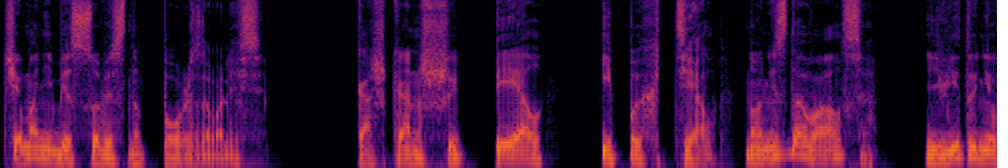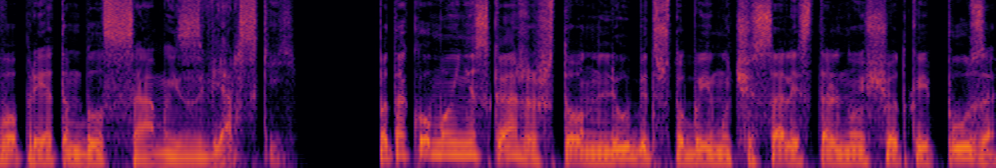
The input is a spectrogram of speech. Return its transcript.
чем они бессовестно пользовались. Кашкан шипел и пыхтел, но не сдавался, и вид у него при этом был самый зверский. По такому и не скажешь, что он любит, чтобы ему чесали стальной щеткой пузо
